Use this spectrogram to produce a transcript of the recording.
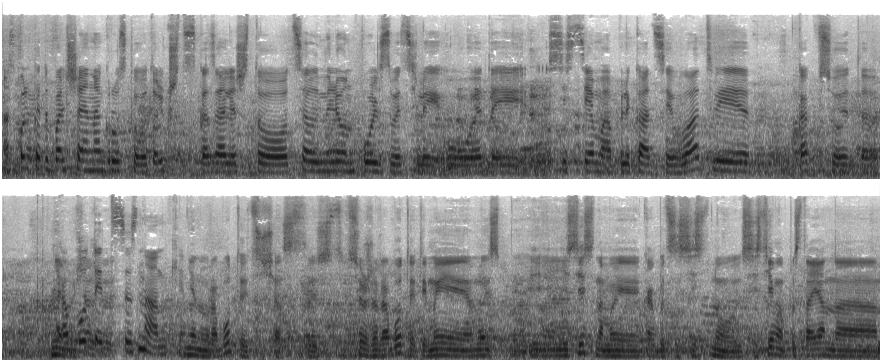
Насколько это большая нагрузка? Вы только что сказали, что целый миллион пользователей у этой системы аппликации в Латвии. Как все это не, ну, работает ну, сейчас, с изнанки. Не, ну работает сейчас, то есть все же работает, и мы, мы естественно, мы как бы ну, система постоянно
